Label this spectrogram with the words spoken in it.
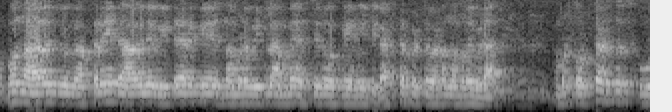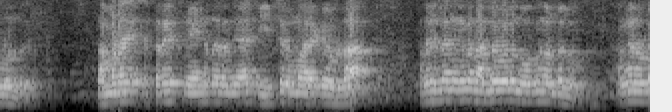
അപ്പൊ ഒന്ന് ആലോചിച്ച് നോക്കുക അത്രയും രാവിലെ വീട്ടുകാരൊക്കെ നമ്മുടെ വീട്ടിലെ അമ്മയും അച്ഛനും ഒക്കെ എണീറ്റ് കഷ്ടപ്പെട്ട് വേണം നമ്മളെ വിടാൻ. നമ്മുടെ തൊട്ടടുത്തൊരു സ്കൂളുണ്ട് നമ്മുടെ എത്രയും സ്നേഹം നിറഞ്ഞ ടീച്ചർമാരൊക്കെ ഉള്ള അവരെല്ലാം നിങ്ങളെ നല്ലപോലെ നോക്കുന്നുണ്ടല്ലോ. അങ്ങനെയുള്ള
